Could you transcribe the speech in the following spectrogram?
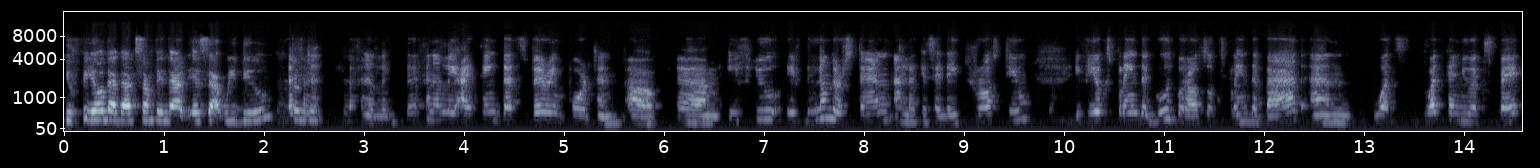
You feel that that's something that is that we do. definitely definitely definitely i think that's very important uh, um, if you if they understand and like i said they trust you if you explain the good but also explain the bad and what's what can you expect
